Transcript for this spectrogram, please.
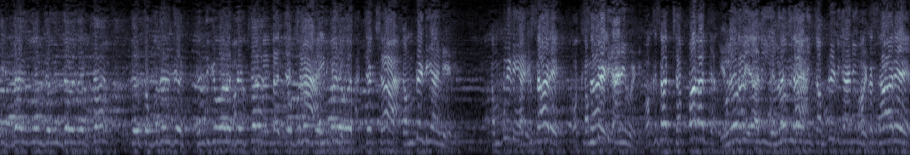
కిక్ చెల్లించారు అధ్యక్ష. తప్పు జరిగితే ఎందుకు ఇవ్వాలి అధ్యక్ష? కంప్లీట్ కానివ్వండి కంప్లీట్ ఒకసారి కంప్లీట్ కానివ్వండి. ఒకసారి చెప్పాలా గారి కంప్లీట్ కానివ్వండి. ఒకసారి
